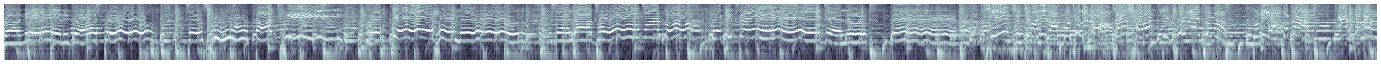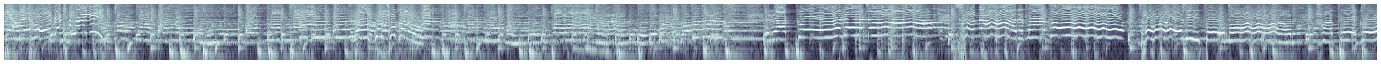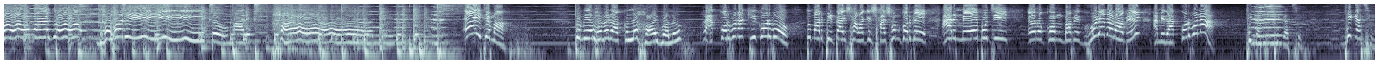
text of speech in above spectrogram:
বনের যত তুমি এভাবে রাগ করলে হয় বলো। রাগ করব না কি করব? তোমার পিতা এসে আমাকে শাসন করবে আর মেয়ে বুঝি এরকম ভাবে ঘুরে বেড়াবে আমি রাগ করব না? ঠিক আছে ঠিক আছে ঠিক আছে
